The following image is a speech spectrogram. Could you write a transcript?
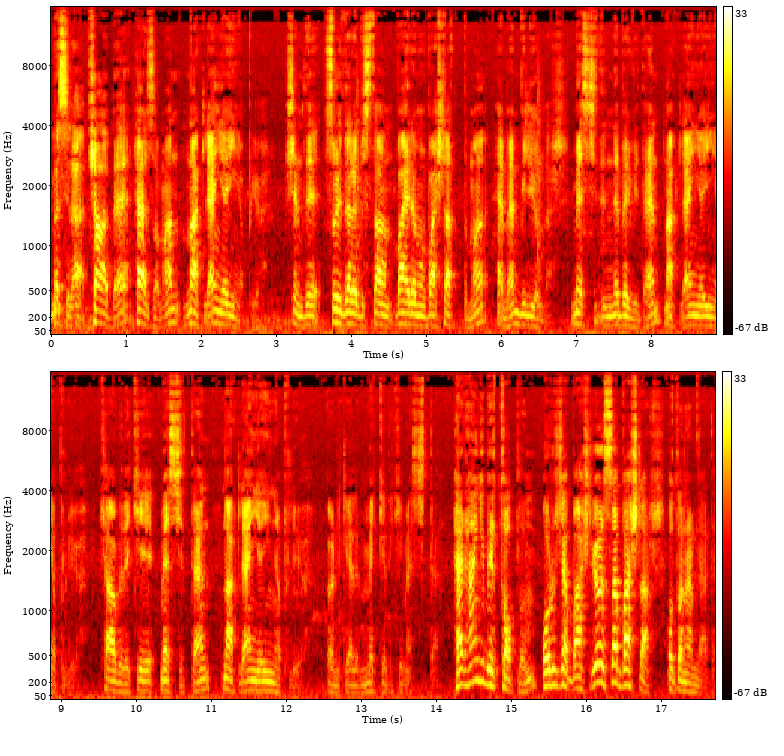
Mesela Kabe her zaman naklen yayın yapıyor. Şimdi Suudi Arabistan bayramı başlattı mı hemen biliyorlar. Mescid-i Nebevi'den naklen yayın yapılıyor. Kabe'deki mescitten naklen yayın yapılıyor. Örnek verelim Mekke'deki mescitten. Herhangi bir toplum oruca başlıyorsa başlar o dönemlerde.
